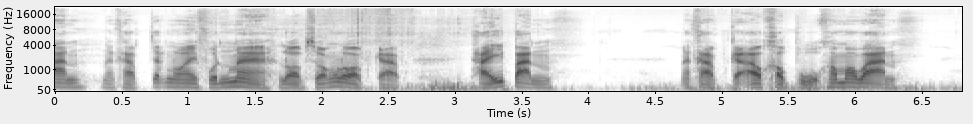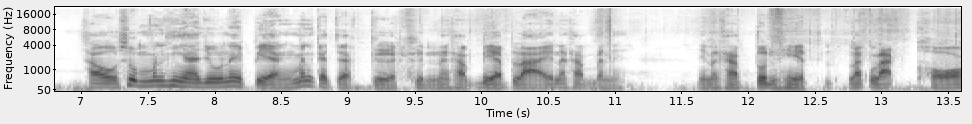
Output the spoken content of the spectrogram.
านนะครับจักหน่อยฝนมารอบสองรอบกับไถปันนะครับก็เอาเข่าปูเข้ามาวาน เขาซุ่มมันเหียอยู่ในเปียงมันก็จะเกิดขึ้นนะครับ แบบหลายนะครับบันนี้นี่นะครับต้นเหตุหลักๆของ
